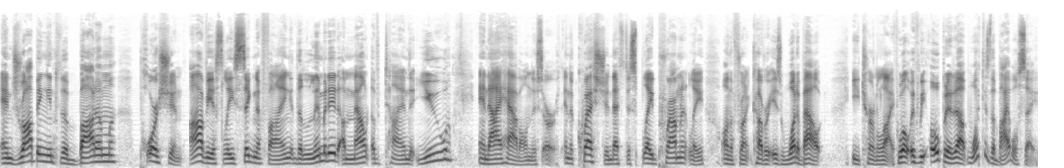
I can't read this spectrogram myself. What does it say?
and dropping into the bottom portion, obviously signifying the limited amount of time that you and I have on this earth. And the question that's displayed prominently on the front cover is what about eternal life? Well, if we open it up, what does the Bible say?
